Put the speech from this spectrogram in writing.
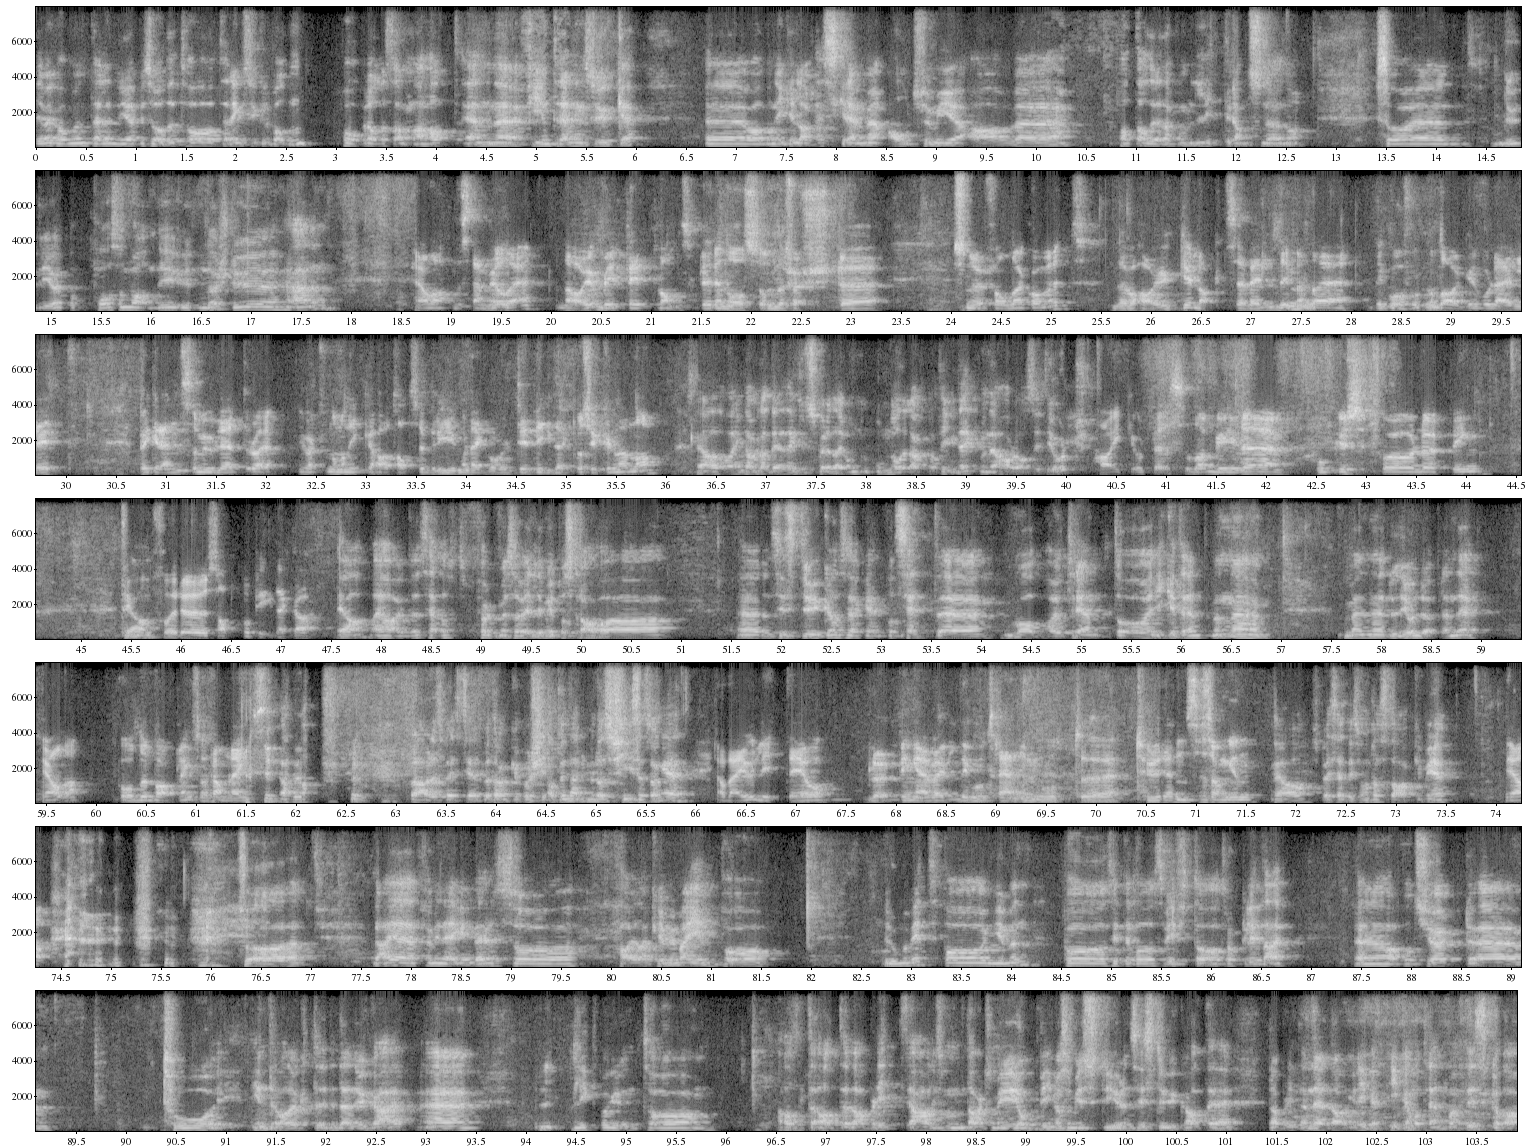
Hjertelig velkommen til en ny episode av Terrengsykkelpodden. Håper alle sammen har hatt en eh, fin treningsuke. eh, Og at man ikke lar seg skremme altfor mye av eh, at det allerede har kommet litt snø nå. Så du driver på, som vanlig utendørs du, Erlend? Ja da, det stemmer jo det. Det har jo blitt litt vanskeligere nå som det første snøfallet er kommet. Det har jo ikke lagt seg veldig, men det, det går fort noen dager hvor det er litt begrensa muligheter. Da. I hvert fall når man ikke har tatt seg bryet med å legge over til piggdekk på sykkelen ennå. Ja, det var egentlig akkurat det jeg tenkte å spørre deg om, om du hadde lagt på piggdekk, men det har du altså ikke gjort. Har ikke gjort det, så da blir det fokus på løping til man får eh, satt på piggdekka. Ja, jeg har ikke sett, fulgt med så veldig mye på Strava den siste uka, så jeg har ikke helt fått sett eh, hva du har trent og ikke trent. Men, eh, men eh, du driver og løper en del. Ja da. Både baklengs og framlengs. Ja. Da er det spesielt med tanke på at vi nærmer oss skisesongen. Ja, det er jo litt det òg. Løping er veldig god trening mot uh, turrennsesongen. Ja, spesielt hvis man kan stake mye. Ja. Så nei, eh, for min egen del så har jeg da kommet meg inn på rommet mitt på gymmen. På, sitter på Swift og tråkker litt der. Jeg har fått kjørt eh, to intervalløkter denne uka her. Eh, litt på grunn av at, at det har blitt har liksom, Det har vært så mye jobbing og så mye styr den siste uka at det, det har blitt en del dager jeg ikke, ikke har fått trent, faktisk. Og da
